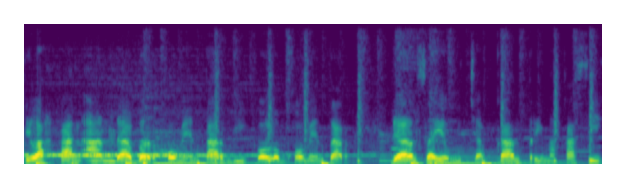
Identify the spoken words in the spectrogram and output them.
Silahkan Anda berkomentar di kolom komentar. Dan saya ucapkan terima kasih.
